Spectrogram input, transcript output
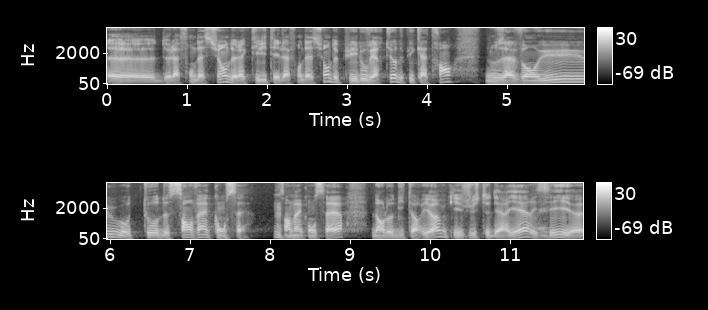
de la Fondation, de l'activité de la Fondation. Depuis l'ouverture, depuis quatre ans, nous avons eu autour de 120 concerts. 120 concerts dans l'auditorium qui est juste derrière ici euh,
